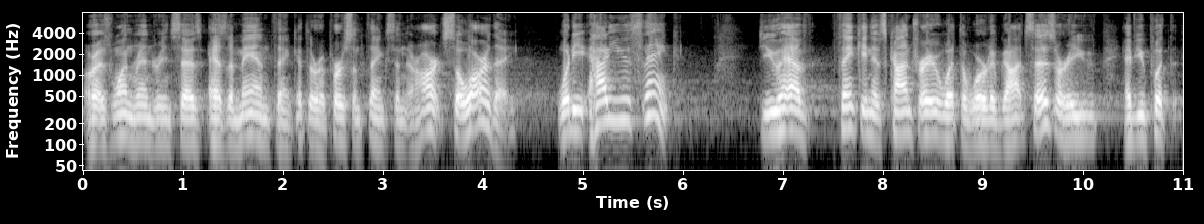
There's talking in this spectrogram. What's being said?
Or as one rendering says, as a man thinketh, or a person thinks in their heart, so are they. What do you, how do you think? Do you have thinking is contrary to what the Word of God says, or you, have you put,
